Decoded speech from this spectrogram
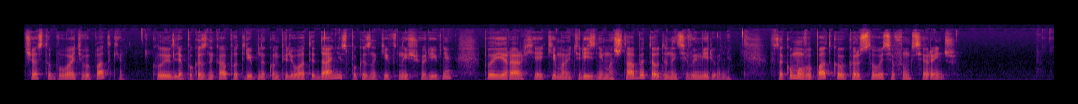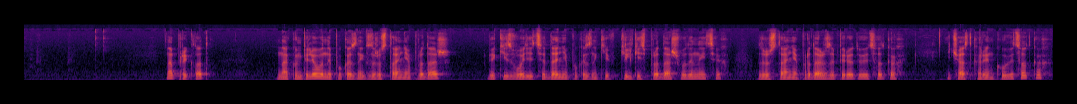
Часто бувають випадки, коли для показника потрібно компілювати дані з показників нижчого рівня по ієрархії, які мають різні масштаби та одиниці вимірювання. В такому випадку використовується функція range. Наприклад, на компільований показник зростання продаж, в який зводяться дані показників кількість продаж в одиницях, зростання продаж за період у відсотках і частка ринку у відсотках,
